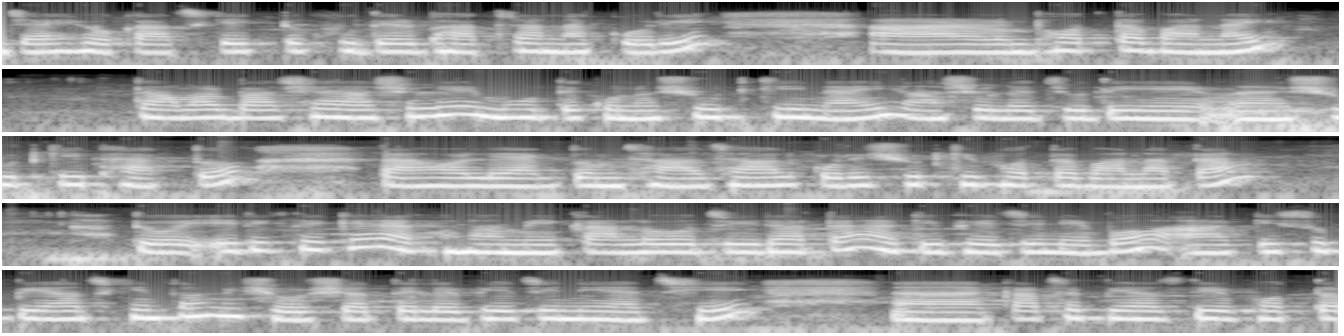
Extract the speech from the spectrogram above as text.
যাই হোক, আজকে একটু খুদের ভাত রান্না করি আর ভর্তা বানাই। তো আমার বাসায় আসলে এই মুহূর্তে কোনো শুটকি নাই। আসলে যদি শুটকি থাকতো, তাহলে একদম ঝাল ঝাল করে শুটকি ভর্তা বানাতাম। তো এদিক থেকে এখন আমি কালো জিরাটা আর কি ভেজে নেব। আর কিছু পেঁয়াজ কিন্তু আমি সরষের তেলে ভেজে নিয়েছি। কাঁচা পেঁয়াজ দিয়ে ভর্তা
